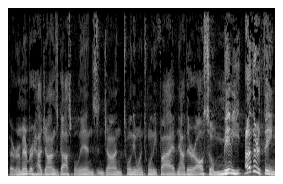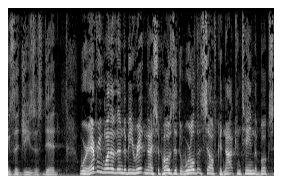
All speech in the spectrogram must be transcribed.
But remember how John's gospel ends in John 21 25. Now, there are also many other things that Jesus did. Were every one of them to be written, I suppose that the world itself could not contain the books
